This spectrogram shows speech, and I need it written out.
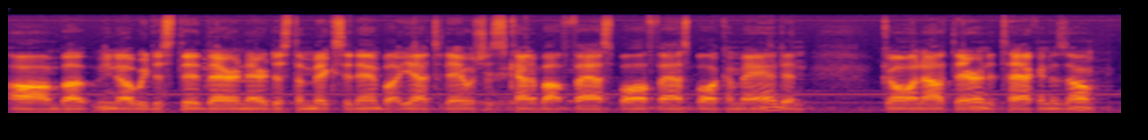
Um, but you know, we just did there and there just to mix it in. But yeah, today was just kind of about fastball, fastball command, and going out there and attacking the zone.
